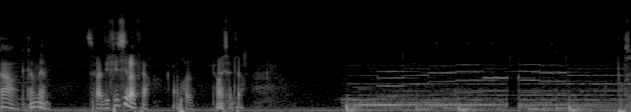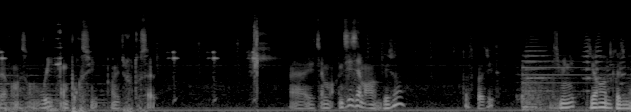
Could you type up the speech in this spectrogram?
Quand même. C'est pas difficile à faire, la preuve. J'ai réussi à le faire. Poursuivre la formation. Oui, on poursuit. On est toujours tout seul. Euh, 8 round. 10 round déjà Toi, c'est pas vite. 10 minutes, 10 rounds quasiment.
